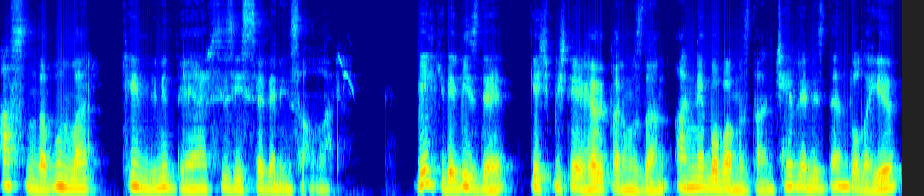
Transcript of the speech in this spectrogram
Aslında bunlar kendini değersiz hisseden insanlar. Belki de biz de geçmişte yaşadıklarımızdan, anne babamızdan, çevremizden dolayı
